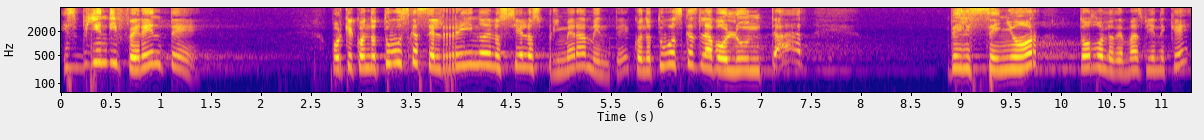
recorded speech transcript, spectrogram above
Es bien diferente. Porque cuando tú buscas el reino de los cielos primeramente, cuando tú buscas la voluntad del Señor, todo lo demás viene qué?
